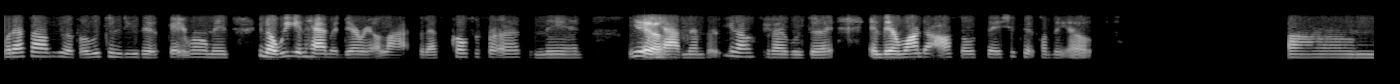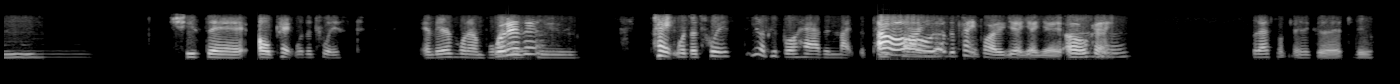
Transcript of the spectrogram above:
Well, that sounds good. So we can do the skate room, and you know, we inhabit Darien a lot, so that's closer for us. And then yeah. we have members, you know, so that was good. And then Rhonda also said she said something else. Um, she said, "Oh, paint with a twist." And there's one I'm born What is it? To paint with a twist. You know, people are having like the paint oh, party. Oh, the paint party. Yeah, yeah, yeah. Oh, okay. Mm-hmm. So that's something good to do.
